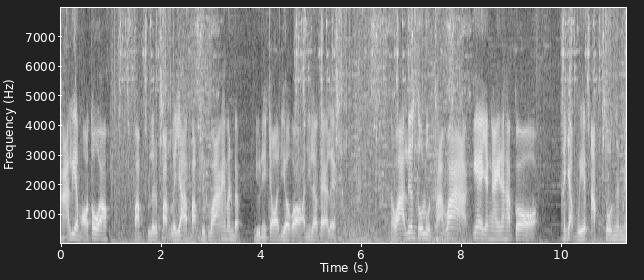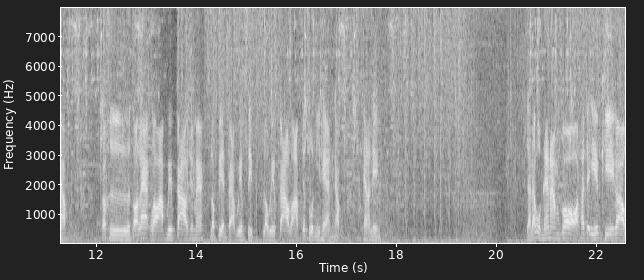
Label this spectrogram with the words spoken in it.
หาเหลี่ยมออโต้เอาปรับเลยปรับระยะปรับจุดวางให้มันแบบอยู่ในจอเดียวก็อันนี้แล้วแต่เลย แต่ว่าเรื่องตัวหลุดถามว่าแก้ยังไงนะครับ ก็ขยับเวฟอัพตัวเงินครับ ก็คือตอนแรกเราอัพเวฟ9ใช่ไหมเราเปลี่ยนไปอัพเวฟ10เราเวฟ9เราอัพเจ้าตัวนี้แทนครับแค่นั้นเองแต่ถ้าผมแนะนำก็ถ้าจะ AFK ก็เอา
